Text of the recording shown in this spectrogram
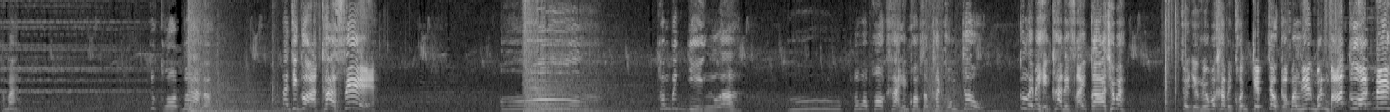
ทำไมเจ้าโกรธมากเหรอน่าจริงก็อัดข้าซิอ๋อทำเป็นยิงเหรออ๋อ เพราะว่าพ่อข้าเห็นความสำคัญของเจ้า ก็เลยไม่เห็นข้าในสายตาใช่ไหมเจ้าอย่าลืมว่าข้าเป็นคนเก็บเจ้ากลับมาเลี้ยงเหมือนหมาตัวหนึ่ง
